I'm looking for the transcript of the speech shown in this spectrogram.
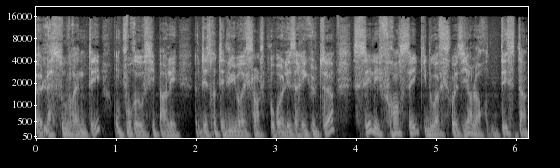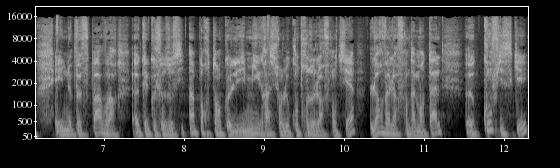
la souveraineté, on pourrait aussi parler des traités de libre-échange pour les agriculteurs, c'est les Français qui doivent choisir leur destin. Et ils ne peuvent pas avoir euh, quelque chose aussi important que l'immigration, le contrôle de leurs frontières, leurs valeurs fondamentales, euh, confisquées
